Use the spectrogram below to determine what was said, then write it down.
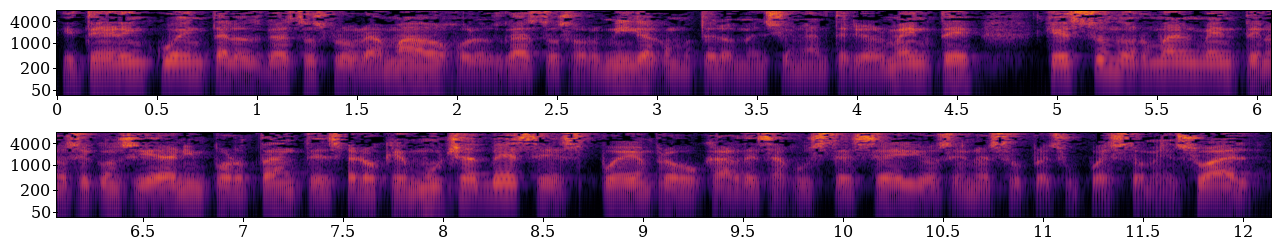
y tener en cuenta los gastos programados o los gastos hormiga como te lo mencioné anteriormente, que estos normalmente no se consideran importantes pero que muchas veces pueden provocar desajustes serios en nuestro presupuesto mensual.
